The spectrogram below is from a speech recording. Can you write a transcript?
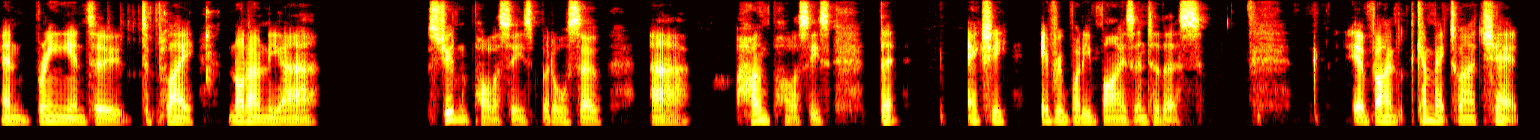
and bringing into to play not only our student policies, but also our home policies, that actually everybody buys into this. If I come back to our chat,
